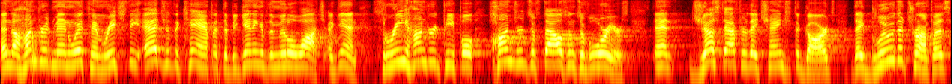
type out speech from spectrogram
and the hundred men with him reached the edge of the camp at the beginning of the middle watch. Again, 300 people, hundreds of thousands of warriors. And just after they changed the guards, they blew the trumpets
